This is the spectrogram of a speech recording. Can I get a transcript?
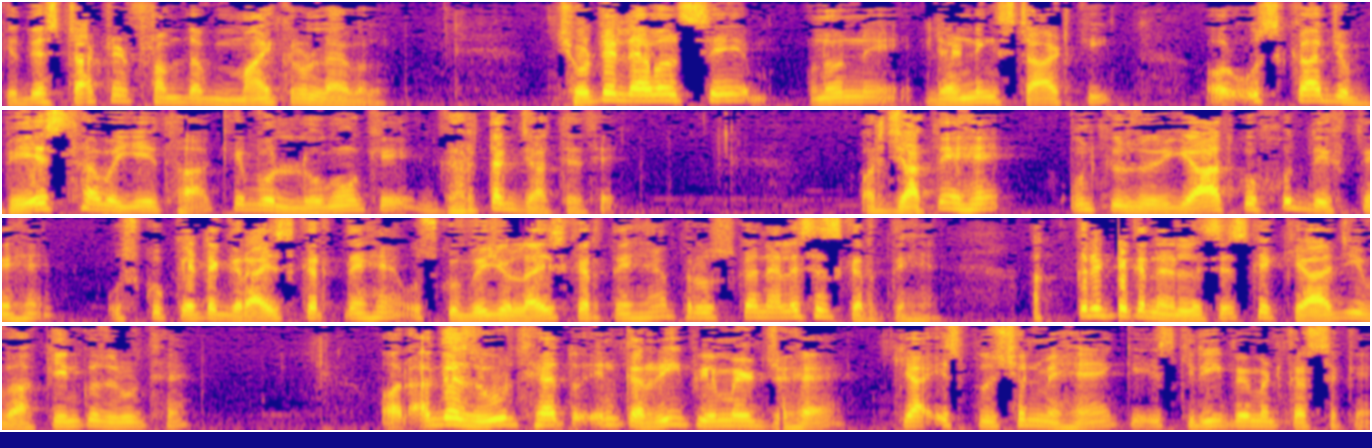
کہ they started from the micro level چھوٹے لیول سے انہوں نے لینڈنگ اسٹارٹ کی اور اس کا جو بیس تھا وہ یہ تھا کہ وہ لوگوں کے گھر تک جاتے تھے اور جاتے ہیں، ان کی ضروریات کو خود دیکھتے ہیں، اس کو کیٹیگرائز کرتے ہیں، اس کو ویژلائز کرتے ہیں، پھر اس کا انالیس کرتے ہیں۔ کریٹیکل انالیس کہ کیا جی واقعی ان کو ضرورت ہے؟ اور اگر ضرورت ہے تو ان کا ری پیمنٹ جو ہے، کیا اس پوزیشن میں ہے کہ اس کی ری پیمنٹ کر سکیں؟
